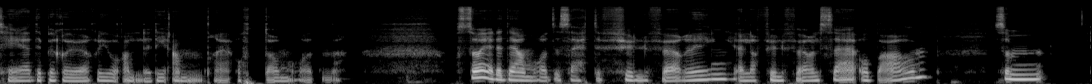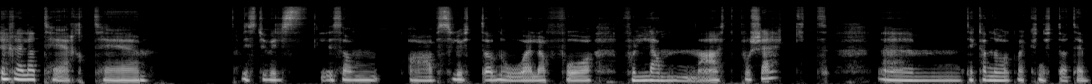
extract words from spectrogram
til Det berører jo alle de andre åtte områdene. Og så er det det området som heter fullføring, eller fullførelse og barn, som er relatert til Hvis du vil liksom avslutte noe eller få, få landa et prosjekt. Um, det kan òg være knytta til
